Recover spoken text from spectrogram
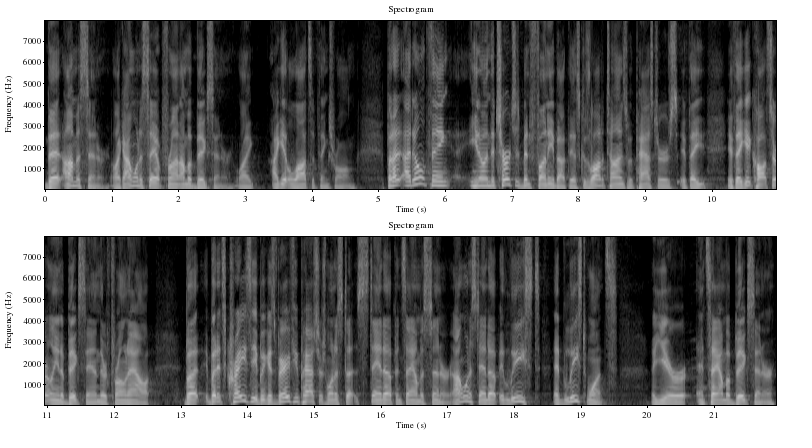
that I'm a sinner. Like, I want to say up front, I'm a big sinner. Like, I get lots of things wrong. But I, I don't think, you know, and the church has been funny about this because a lot of times with pastors, if they, if they get caught certainly in a big sin, they're thrown out. But, but it's crazy because very few pastors want to st- stand up and say, I'm a sinner. I want to stand up at least, at least once a year and say, I'm a big sinner.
